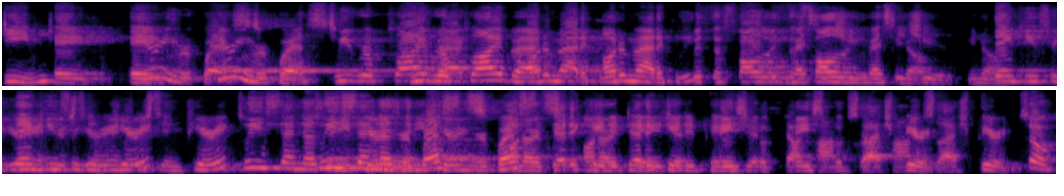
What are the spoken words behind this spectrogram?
deemed a, a peering, request, peering request, we reply we reply back automatically, automatically with the following with the message, following message here. You know, you know, thank you for your thank you for your in interest in peering. Please send us please send us any peering requests on our dedicated, on our dedicated page, at Facebook.com slash peering slash peering. So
